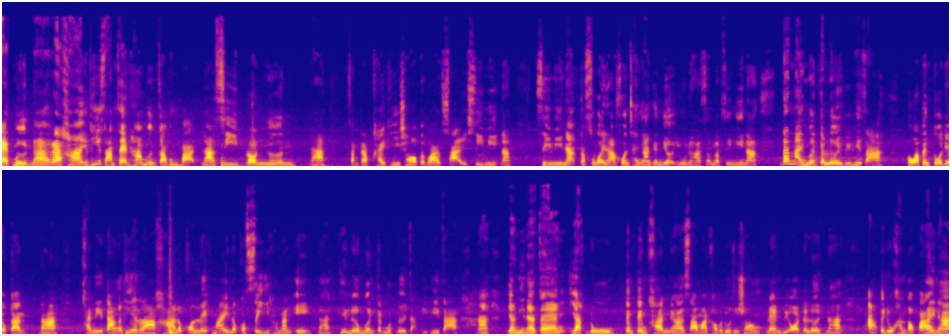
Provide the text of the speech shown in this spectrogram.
80,000นะราคาอยู่ที่ 359,000 บาทนะสีบรอนเงินนะสำหรับใครที่ชอบแบบว่าสายสีนี้นะสีนี้เนี่ยก็สวยนะ คนใช้งานกันเยอะอยู่นะคะสำหรับสีนี้นะ ด้านในเหมือนกันเลยพี่ๆจ๋าเพราะว่าเป็นตัวเดียวกันนะคะคันนี้ต่างกันที่ราคาแล้วก็เลขใหม่แล้วก็สีเท่านั้นเองนะที่เหลือเหมือนกันหมดเลยจากพี่ๆจ๋านะอย่างที่แนนแจ้งอยากดูเต็มๆคันนะคะสามารถเข้าไปดูที่ช่องแนนวีออสได้เลยนะคะอะไปดูคันต่อไปนะคะ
